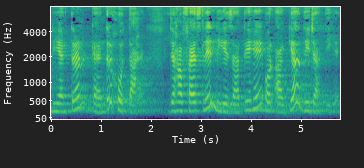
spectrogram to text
नियंत्रण केंद्र होता है, जहाँ फैसले लिए जाते हैं और आज्ञा दी जाती है।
